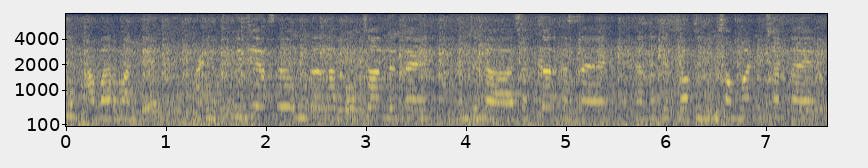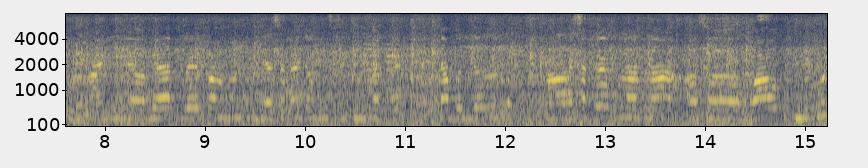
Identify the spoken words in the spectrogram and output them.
खूप आभार मानते. आणि तुम्ही जे असं मुलांना प्रोत्साहन देत आहे त्यांचे स- सत्कार करताय त्यांना जे ट्रॉफी देऊन सन्मानित करताय आणि वेळात वेळ काढून या सगळ्याच्या गोष्टी तुम्ही करताय त्याबद्दल सगळ्या मुलांना असं वाव मिळून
